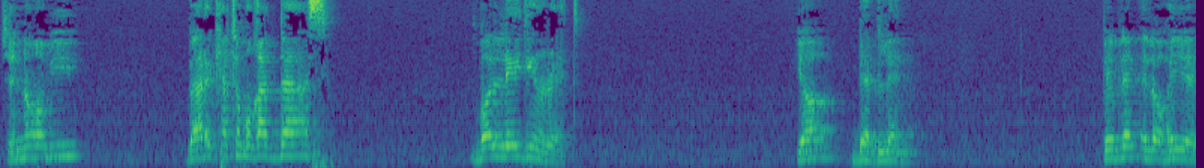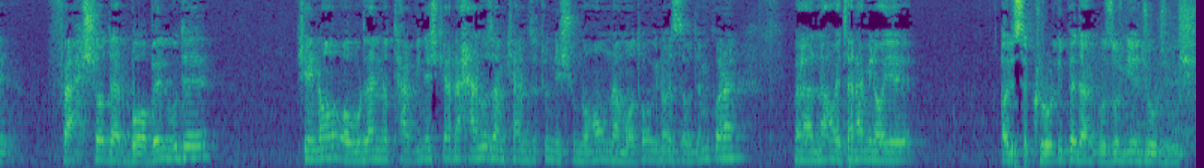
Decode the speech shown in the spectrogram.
جن برکت مقدس با لیدین رد. یا ببلن. ببلن الهه فحشا در بابل بوده که اینا آوردن اینا تبینش کردن. هنوز هم کنزه تو نشونه ها و نمادها و اینا استفاده می‌کنن و نهایتا همین های آلیس کرولی پدر بزرگ جورج بوش.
